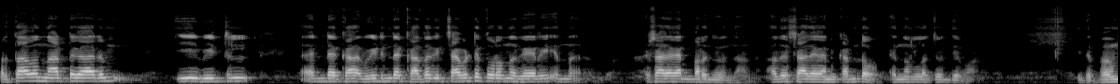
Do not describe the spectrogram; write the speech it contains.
ഭർത്താവും നാട്ടുകാരും ഈ വീട്ടിൽ എന്റെ ക വീടിന്റെ കഥക് ചവിട്ടി തുറന്ന് കയറി എന്ന് ഷാജഹാൻ പറഞ്ഞു എന്നാണ്. അത് ഷാജഹാൻ കണ്ടോ എന്നുള്ള ചോദ്യമാണ്. ഇതിപ്പം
